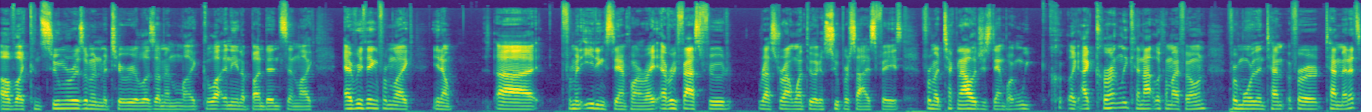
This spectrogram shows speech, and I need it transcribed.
of like consumerism and materialism and like gluttony and abundance and like everything from like you know uh from an eating standpoint right? Every fast food restaurant went through like a supersized phase. From a technology standpoint we like I currently cannot look at my phone for more than 10 for 10 minutes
